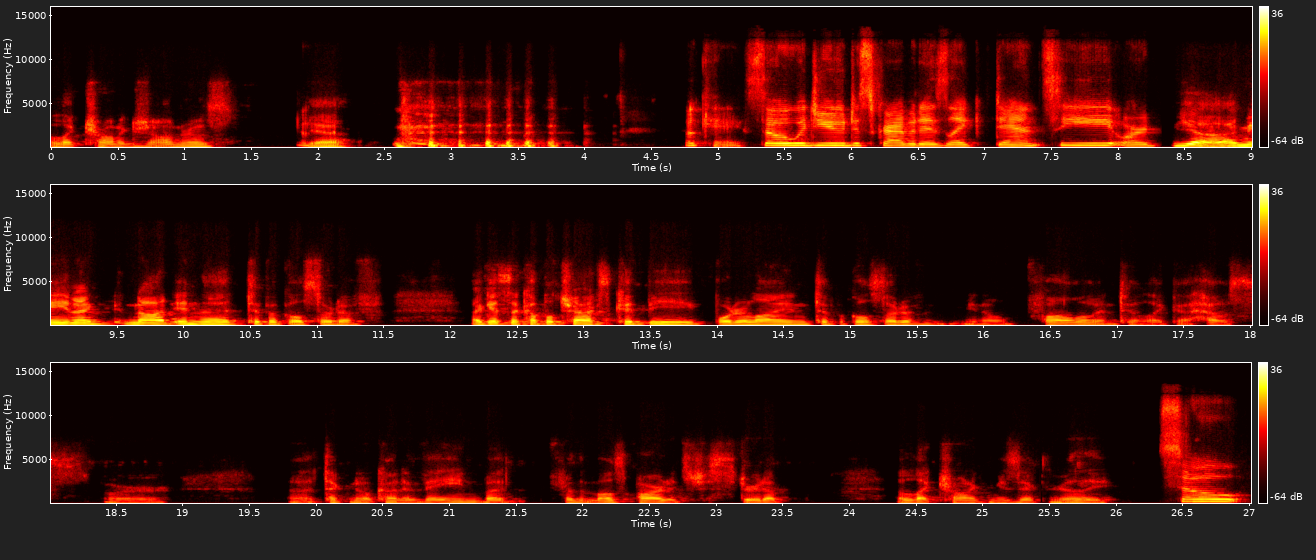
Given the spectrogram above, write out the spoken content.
electronic genres. Okay. Yeah. okay. So would you describe it as like dancey or Yeah, I mean I not in the typical sort of I guess a couple tracks could be borderline typical sort of, you know, follow into like a house or a techno kind of vein, but for the most part, it's just straight up electronic music, really. So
